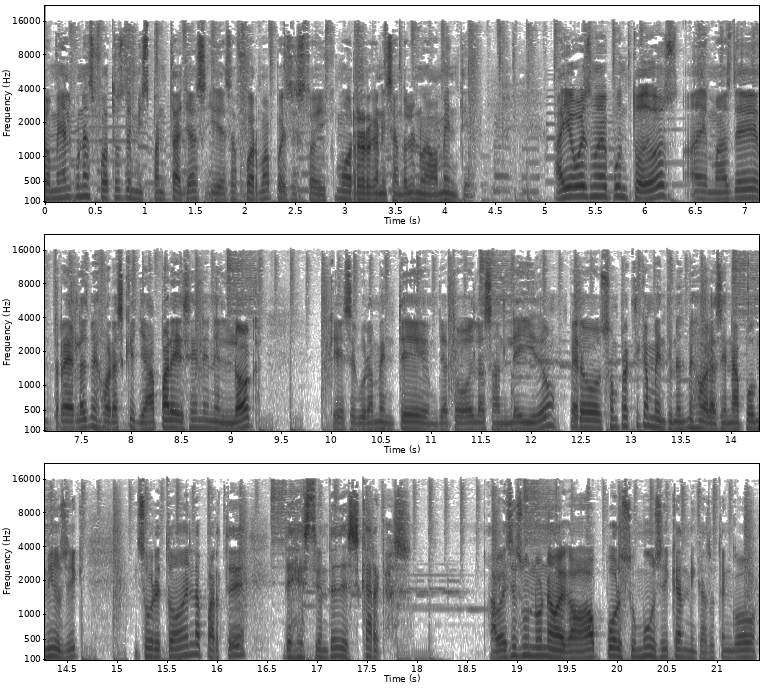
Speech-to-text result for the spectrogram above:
Tomé algunas fotos de mis pantallas y de esa forma pues estoy como reorganizándolo nuevamente. iOS 9.2, además de traer las mejoras que ya aparecen en el log, que seguramente ya todos las han leído, pero son prácticamente unas mejoras en Apple Music y sobre todo en la parte de gestión de descargas. A veces uno navegaba por su música, en mi caso tengo,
